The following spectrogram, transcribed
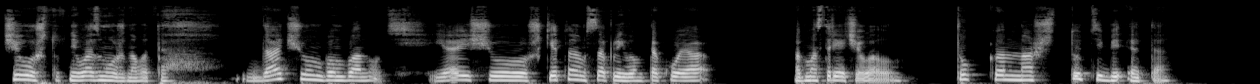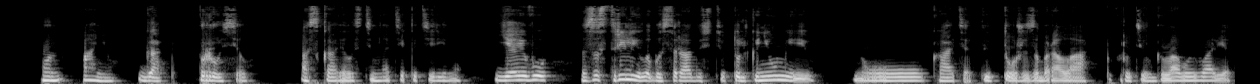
«Чего ж тут невозможного-то? Дачу бомбануть. Я еще шкетом сопливым такое обмострячивал. Только на что тебе это? Он Аню, гад, бросил, оскалилась в темноте Катерина. Я его застрелила бы с радостью, только не умею. Ну, Катя, ты тоже забрала, покрутил головой Валет.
